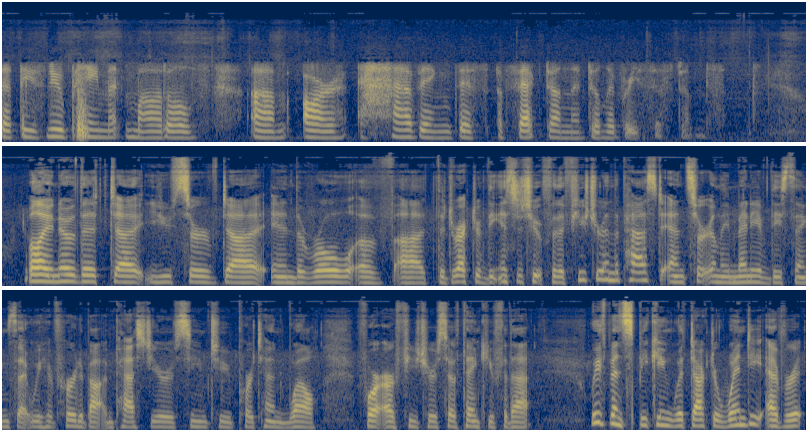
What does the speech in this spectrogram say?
that these new payment models um, are having this effect on the delivery systems. Well, I know that uh, you served uh, in the role of uh, the director of the Institute for the Future in the past, and certainly many of these things that we have heard about in past years seem to portend well for our future. So, thank you for that. We've been speaking with Dr. Wendy Everett,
